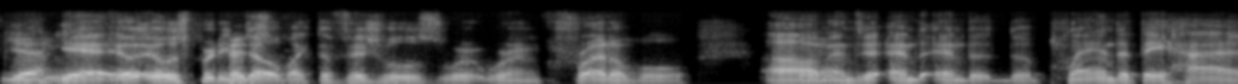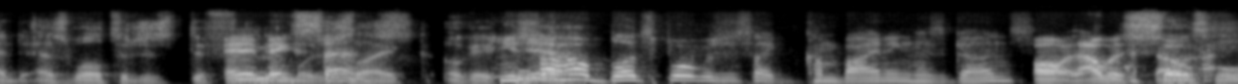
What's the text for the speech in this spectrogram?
yeah. yeah it, it was pretty dope like the visuals were, were incredible um Yeah. and and and the, the plan that they had as well to just defeat and it him makes was just sense. like okay And you saw Yeah. how Bloodsport was just like combining his guns. Oh, that was I that so was cool.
